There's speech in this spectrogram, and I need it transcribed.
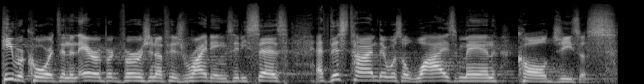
He records in an Arabic version of his writings that he says, At this time there was a wise man called Jesus.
